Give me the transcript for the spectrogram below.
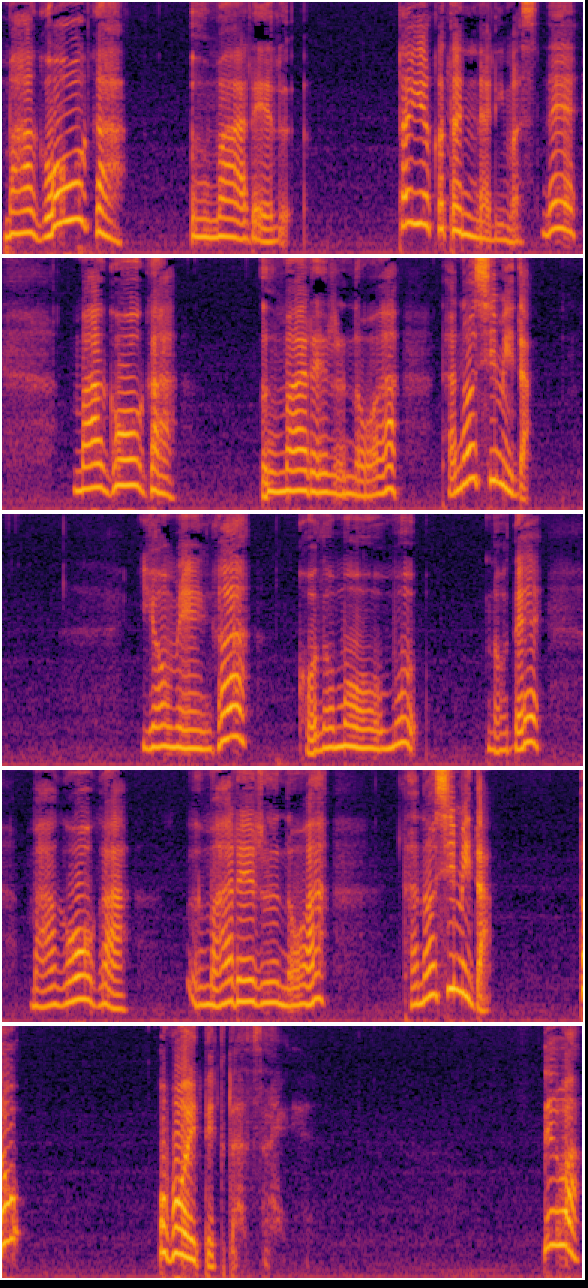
孫が生まれるということになりますね。孫が生まれるのは楽しみだ。嫁が子供を産むので孫が生まれるのは楽しみだと覚えてください。では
